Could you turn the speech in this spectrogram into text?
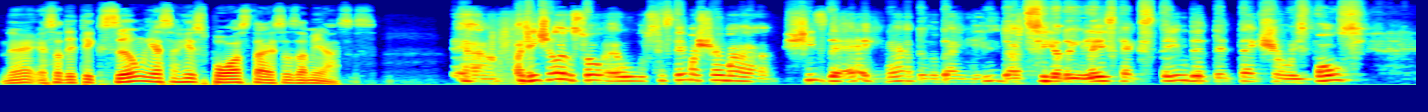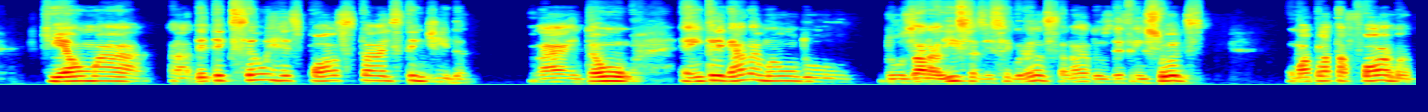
né, essa detecção e essa resposta a essas ameaças? É, a gente lançou, é, o sistema chama XDR, né, do, da, da sigla do inglês, que é Extended Detection Response, que é uma detecção e resposta estendida. Né? Então, é entregar na mão do, dos analistas de segurança, né, dos defensores, uma plataforma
